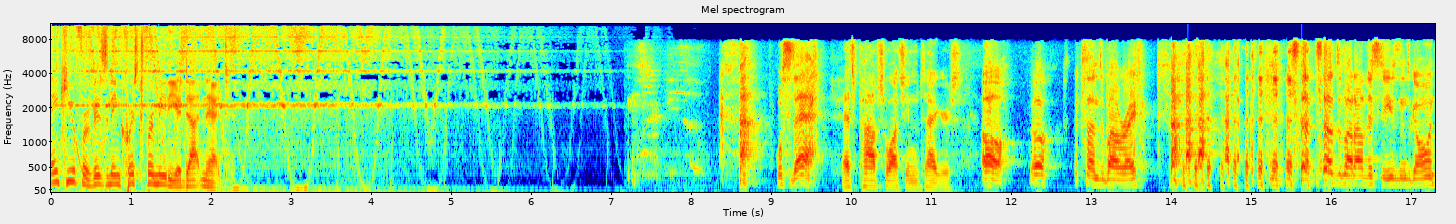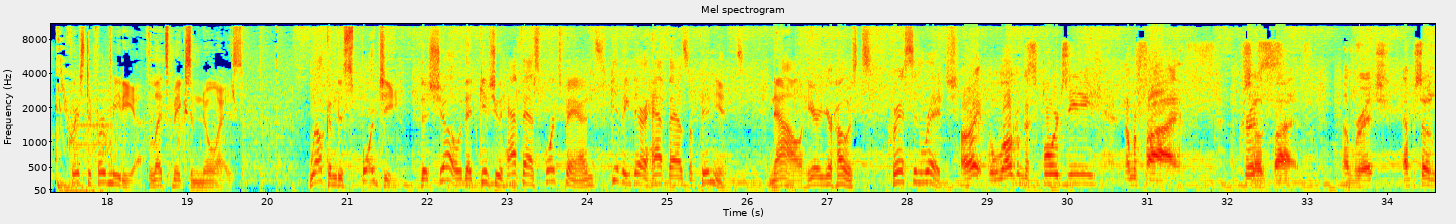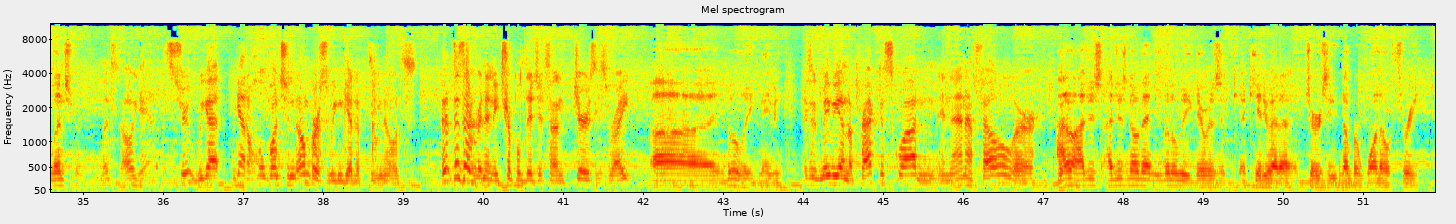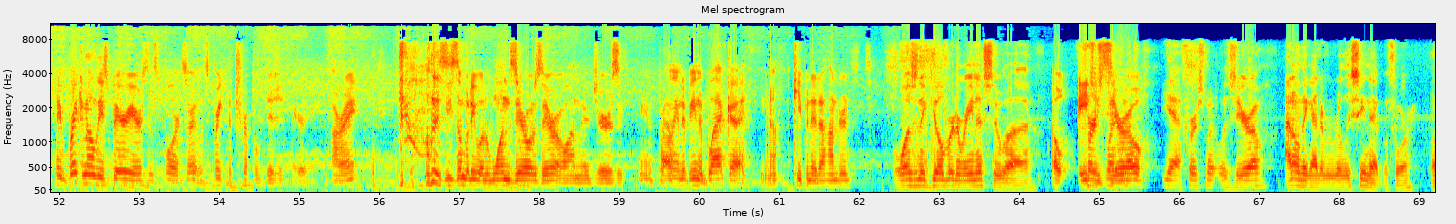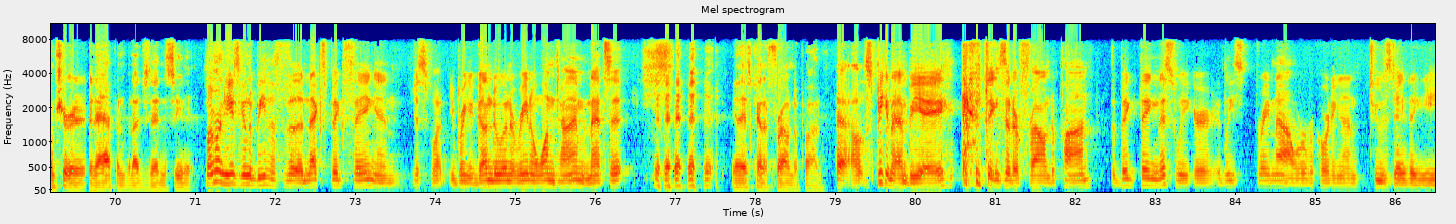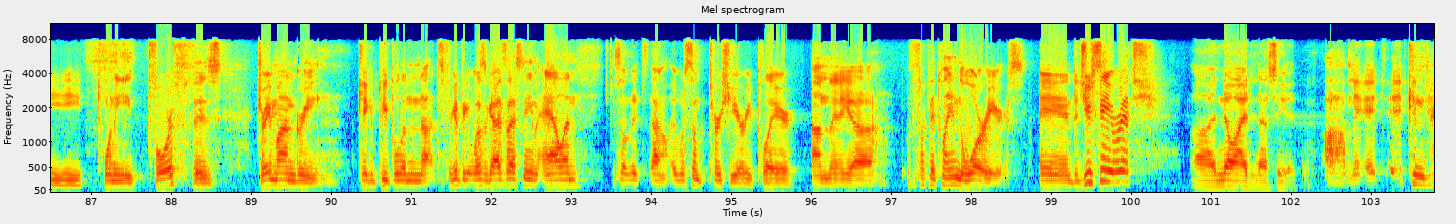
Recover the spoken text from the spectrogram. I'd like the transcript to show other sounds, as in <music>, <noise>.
Thank you for visiting ChristopherMedia.net. <laughs> What's that? That's Pops watching the Tigers. Oh, oh, that sounds about right. <laughs> <laughs> that sounds about how this season's going. Christopher Media. Let's make some noise. Welcome to Sporgy, the show that gives you half-ass sports fans giving their half-ass opinions. Now, here are your hosts, Chris and Rich. All right, well, welcome to Sporgy number five. Episode five. I'm Rich. Episode Lynchman. Let's, oh yeah, that's true. We got we got a whole bunch of numbers we can get up to. You know, it's there's never been any triple digits on jerseys, right? Uh, in Little League maybe. Is it maybe on the practice squad in, in the NFL or? I don't know. I just I just know that in Little League there was a, a kid who had a jersey number 103. Hey, breaking all these barriers in sports. All right, let's break the triple digit barrier. All right. <laughs> I want to see somebody with one zero zero on their jersey. Yeah, probably end up being a black guy. You know, keeping it hundred. Wasn't it Gilbert Arenas who uh Oh, Agent Zero. with- yeah, first went with zero. I don't think I'd ever really seen that before. I'm sure it had happened, but I just hadn't seen it. Remember, he's going to be the, the next big thing, and just what you bring a gun to an arena one time, and that's it. <laughs> yeah, that's kind of frowned upon. Yeah, well, speaking of NBA, <laughs> things that are frowned upon. The big thing this week, or at least right now, we're recording on Tuesday, the 24th, is Draymond Green kicking people in the nuts. Forget the, what was the guy's last name? Allen. So it's know, it was some tertiary player on the uh, what the fuck they playing the Warriors. And did you see it, Rich? Uh, no, I did not see it. Oh man, it it can.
